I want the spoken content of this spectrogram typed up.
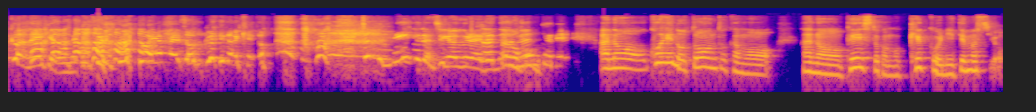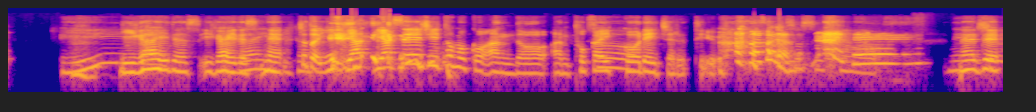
くはないけどね。やっぱりそっくりだけど。ちょっとメイクが違うぐらいで、でも本当に、あの、声のトーンとかも、あの、ペースとかも結構似てますよ。えー、意外です。意外ですね。ちょっとや、野生児ともこあの、都会っ子レイチェルっていう。そうなんですね。ね、で、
